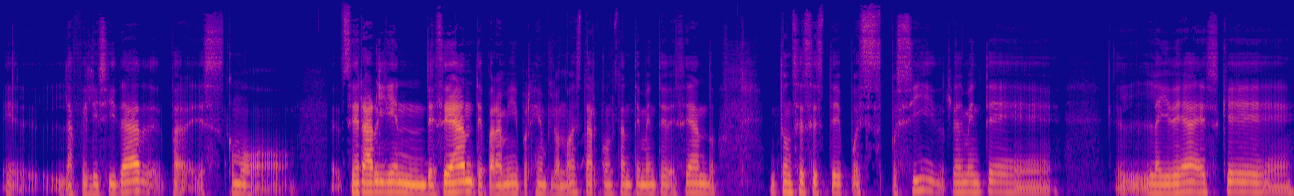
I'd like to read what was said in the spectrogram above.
la felicidad es como ser alguien deseante para mí, por ejemplo, ¿no? Estar constantemente deseando. Entonces, este, pues, pues sí, realmente la idea es que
